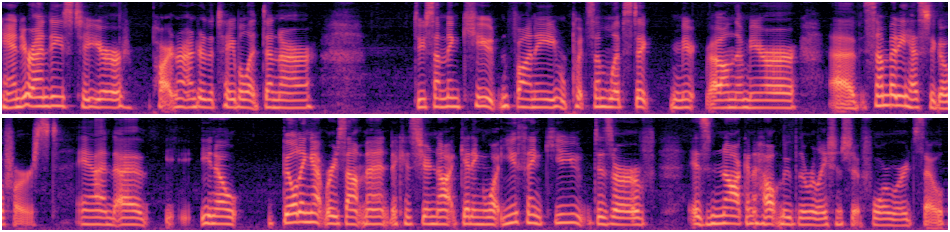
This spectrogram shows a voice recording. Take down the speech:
Hand your undies to your partner under the table at dinner. Do something cute and funny, put some lipstick on the mirror. Uh, somebody has to go first. And, uh, you know, building up resentment because you're not getting what you think you deserve is not going to help move the relationship forward. So,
